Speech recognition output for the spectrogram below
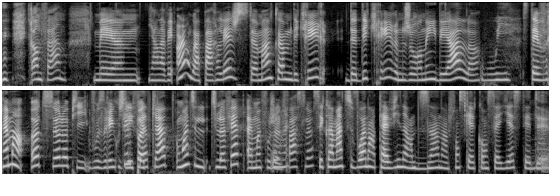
Grande fan. Mais euh, il y en avait un où elle parlait justement comme d'écrire de décrire une journée idéale. là. Oui. C'était vraiment hot, ça, là. Puis vous réécoutez le podcast. Moi, tu, l- tu l'as fait? Eh, moi, il faut que je le fasse, là. C'est comment tu vois dans ta vie dans 10 ans. Dans le fond, ce qu'elle conseillait, c'était de. Ouais.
